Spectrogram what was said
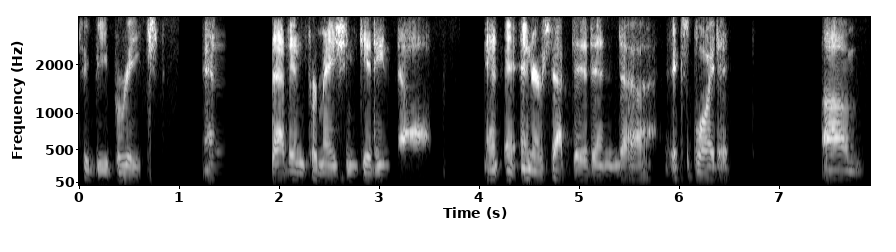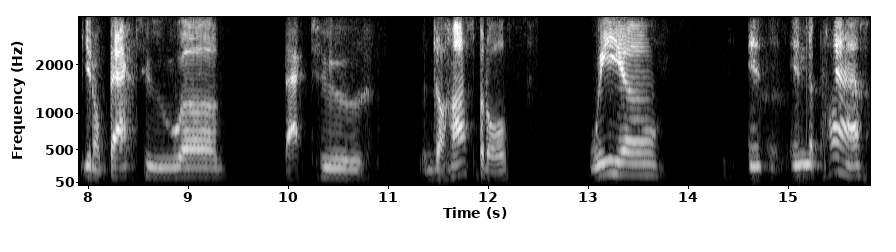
to be breached and that information getting uh, in- intercepted and uh, exploited. Um, you know, back to uh, back to the hospital. We uh, in in the past,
